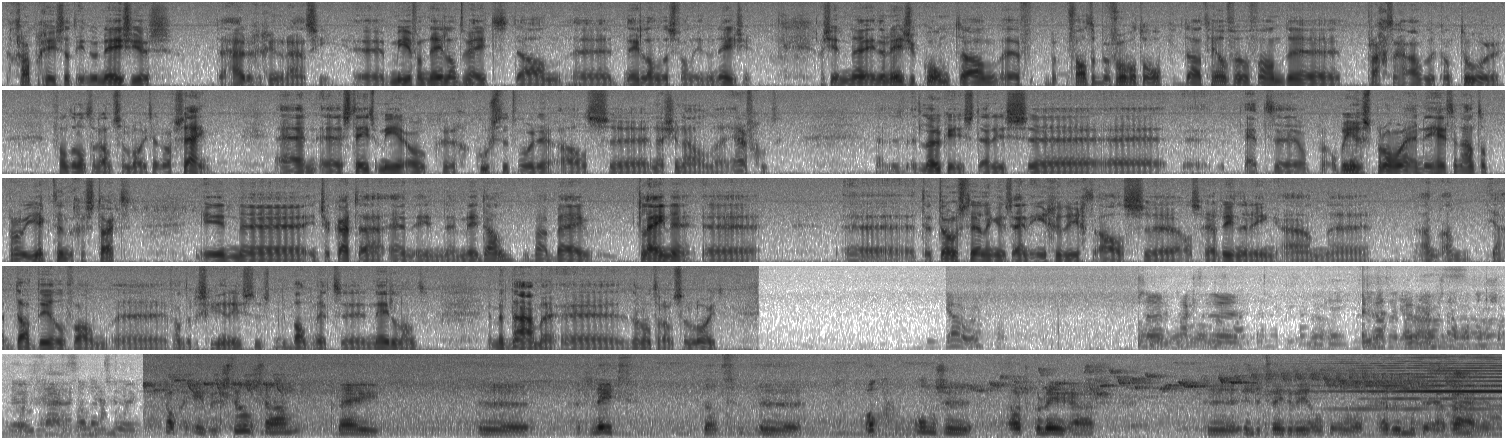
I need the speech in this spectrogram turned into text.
grappig is dat Indonesiërs de huidige generatie uh, meer van Nederland weet dan uh, Nederlanders van Indonesië. Als je in uh, Indonesië komt, dan valt het bijvoorbeeld op dat heel veel van de prachtige oude kantoren van de Rotterdamse Lloyd er nog zijn. En steeds meer ook gekoesterd worden als nationaal erfgoed. Nou, het leuke is, daar is Ed op, op ingesprongen en die heeft een aantal projecten gestart in, uh, in Jakarta en in uh, Medan, waarbij kleine uh, tentoonstellingen zijn ingericht als, als herinnering aan, aan, aan ja, dat deel van, van de geschiedenis. Dus de band met Nederland. En met name de Rotterdamse Lloyd. Ja hoor. Nog even stilstaan bij uh, het leed dat uh, ook onze oud-collega's uh, in de Tweede Wereldoorlog hebben moeten ervaren.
